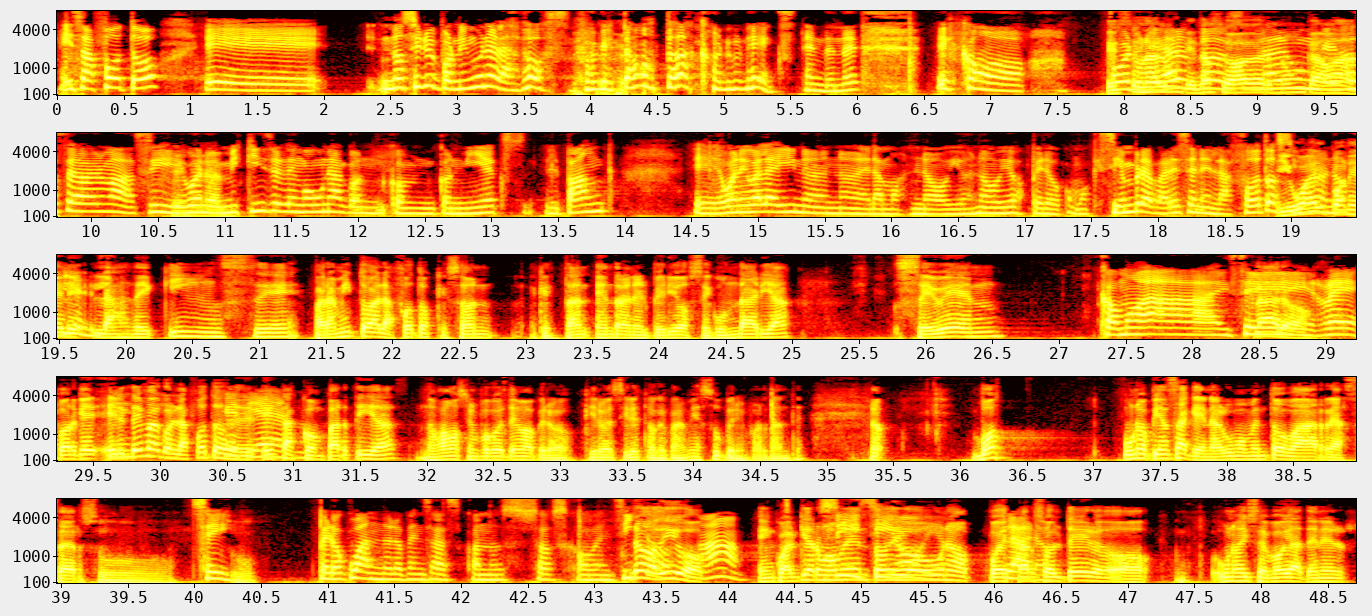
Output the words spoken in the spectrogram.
esa foto eh, no sirve por ninguna de las dos, porque estamos todas con un ex, ¿entendés? Es como... Es un álbum que no se va a ver un álbum nunca que no más. se va a ver más, sí. Genial. Bueno, en mis 15 tengo una con, con, con mi ex, el punk. Eh, bueno, igual ahí no, no éramos novios, novios, pero como que siempre aparecen en las fotos. Igual uno ponele las de 15, para mí todas las fotos que son, que están, entran en el periodo secundaria, se ven, Como, ay, sí, claro, re. porque el tema sí. con las fotos de tierno. estas compartidas, nos vamos un poco de tema, pero quiero decir esto que para mí es súper importante. No, vos, uno piensa que en algún momento va a rehacer su, Sí. su- ¿Pero cuándo lo pensás? ¿Cuando sos jovencito? No, digo, Ah, en cualquier momento, sí, digo, obvio. uno puede Claro. estar soltero, uno dice voy a tener,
